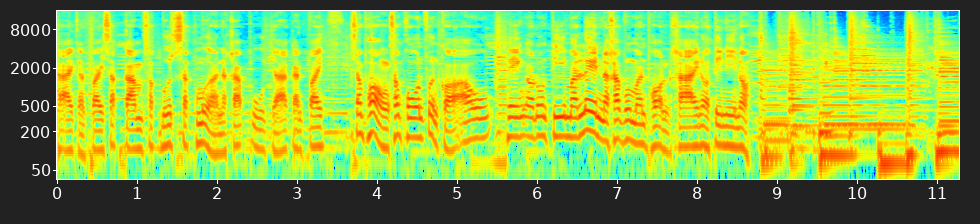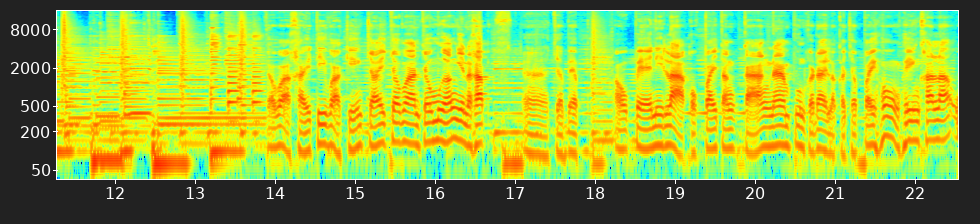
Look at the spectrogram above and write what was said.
คลายกันไปสักกรรมสักบึดสักเมื่อนะครับปูจากันไปสัมพ่องสัมโพนเพื่อนก็เอาเพลงเอาดนตรีมาเล่นนะครับเพื่อมันผ่อนคลายเนาะที่นี่เนาะ ว่าใครที่ว่าเก่งใจเจ้าบ้านเจ้าเมืองนี่นะครับอ่าจะแบบเอาแปรนี่ลากออกไปตังกลางน้ำพุ่นก็ได้แล้วก็จะไปห้องเพลงคาราโอ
